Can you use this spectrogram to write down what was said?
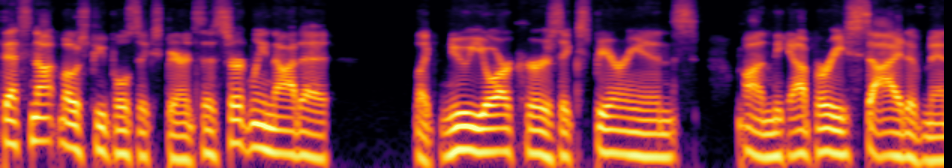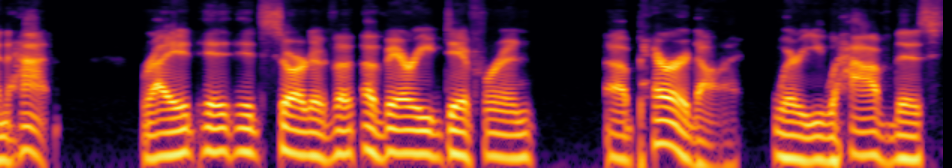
That's not most people's experience. That's certainly not a like New Yorkers experience on the Upper East Side of Manhattan, right? It, it's sort of a, a very different uh, paradigm where you have this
